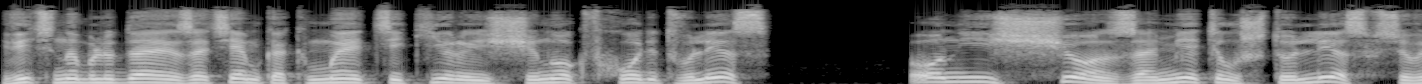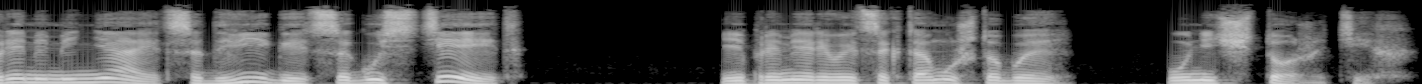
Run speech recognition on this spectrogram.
ведь, наблюдая за тем, как Мэтти, Кира и щенок входят в лес, он еще заметил, что лес все время меняется, двигается, густеет и примеривается к тому, чтобы уничтожить их.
